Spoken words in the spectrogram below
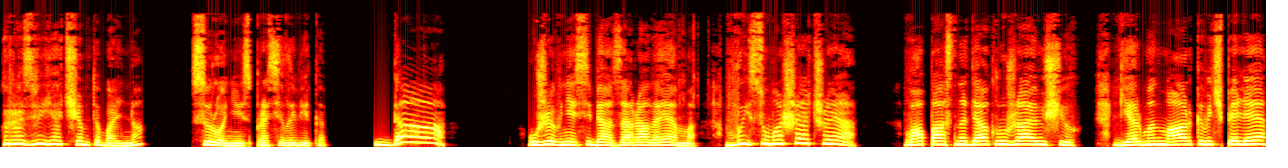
«Разве я чем-то больна?» — с иронией спросила Вика. «Да!» — уже вне себя заорала Эмма. «Вы сумасшедшая! Вы опасны для окружающих! Герман Маркович Пеле...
